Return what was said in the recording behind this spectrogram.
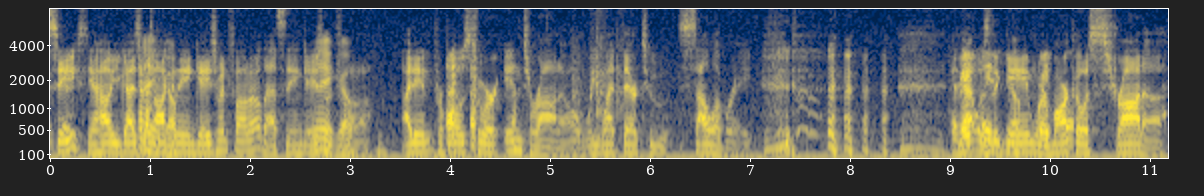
seriously. see how you guys were There you talking the engagement photo? That's the engagement go. photo. I didn't propose to her in Toronto. We went there to celebrate. and that was the game where Great Marco Estrada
